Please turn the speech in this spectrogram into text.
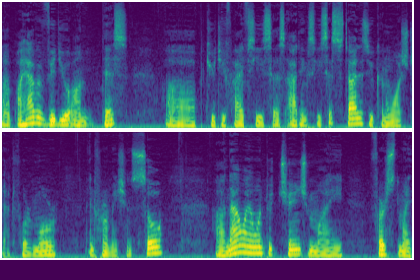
uh, I have a video on this uh, Qt5 CSS adding CSS styles. You can watch that for more information. So uh, now I want to change my first my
